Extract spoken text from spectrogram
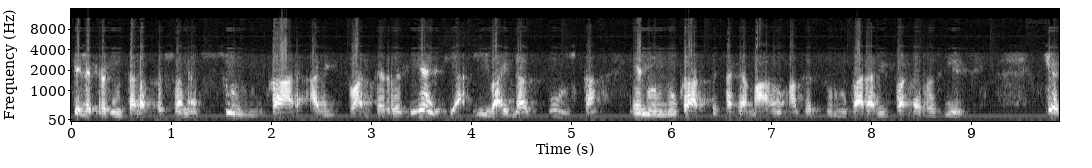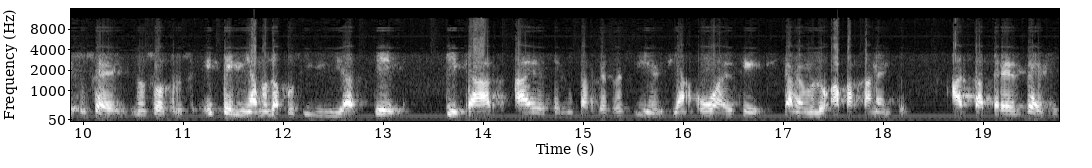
que le pregunta a las personas su lugar habitual de residencia y va y las busca en un lugar que está llamado a ser su lugar habitual de residencia. ¿Qué sucede? Nosotros eh, teníamos la posibilidad de llegar a ese lugar de residencia o a ese, llamémoslo, apartamento, hasta tres veces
